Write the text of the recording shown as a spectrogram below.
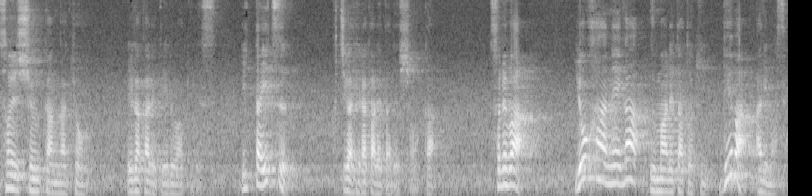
そういう瞬間が今日描かれているわけです。一体いつ口が開かれたでしょうか。それはヨハネが生まれた時ではありません。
